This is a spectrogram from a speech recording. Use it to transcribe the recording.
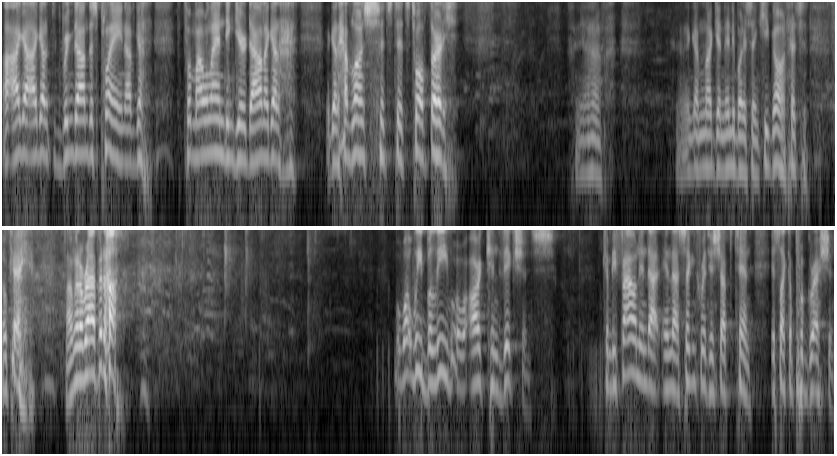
I got, I got to bring down this plane. I've got to put my landing gear down. I got to we got to have lunch. It's, it's 1230. Yeah. I'm not getting anybody saying, keep going. That's okay. I'm going to wrap it up. But what we believe or our convictions can be found in that in that Second Corinthians chapter 10. It's like a progression.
